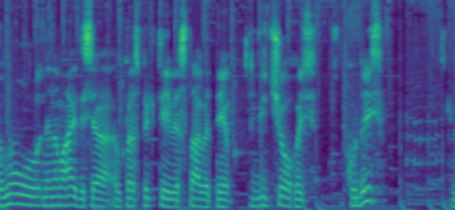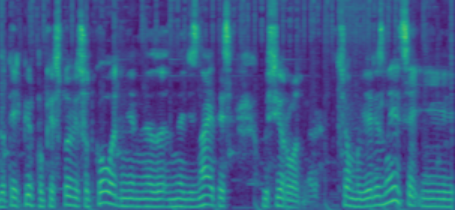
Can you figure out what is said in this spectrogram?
Тому не намагайтеся в перспективі ставити від чогось кудись до тих пір, поки 100% не, не, не дізнаєтесь усі розміри. В цьому є різниця, і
